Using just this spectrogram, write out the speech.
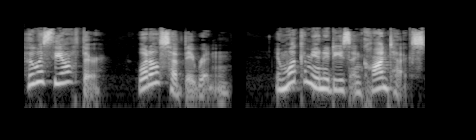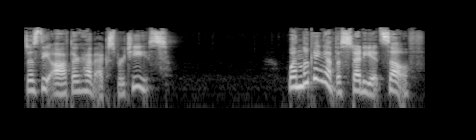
Who is the author? What else have they written? In what communities and contexts does the author have expertise? When looking at the study itself,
